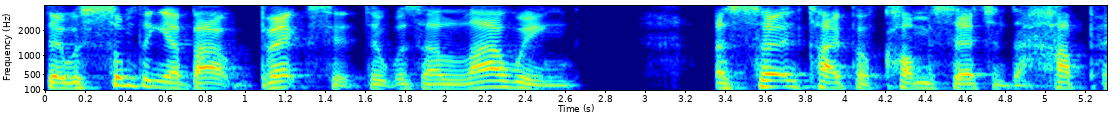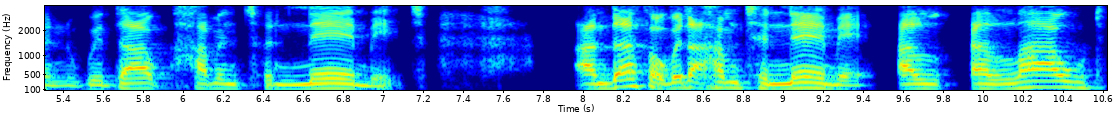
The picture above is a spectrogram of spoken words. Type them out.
there was something about Brexit that was allowing a certain type of conversation to happen without having to name it. And therefore, without having to name it, allowed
